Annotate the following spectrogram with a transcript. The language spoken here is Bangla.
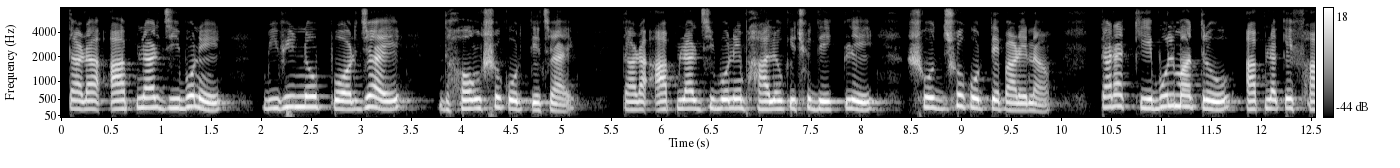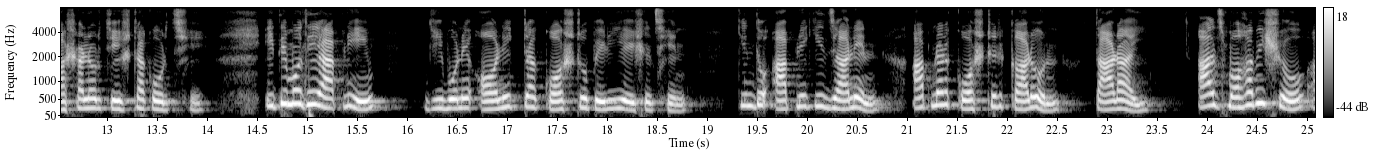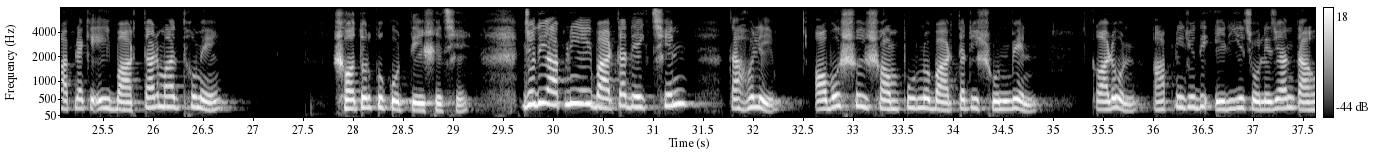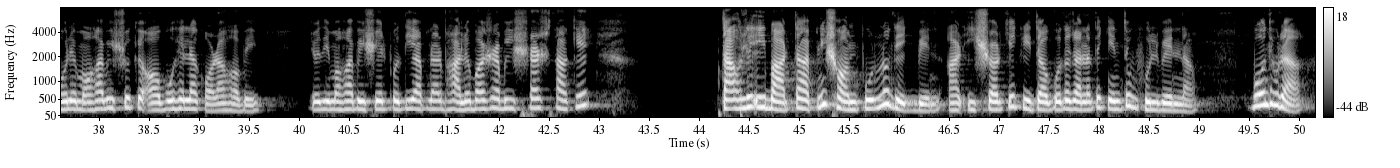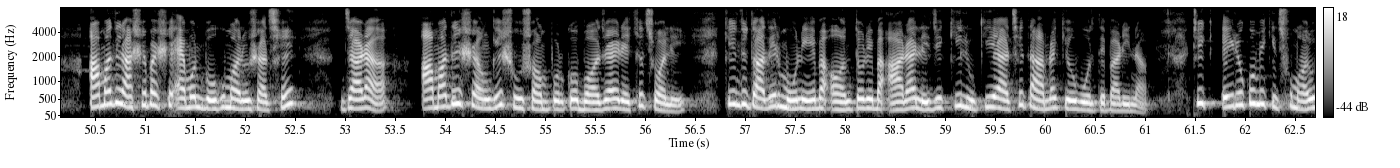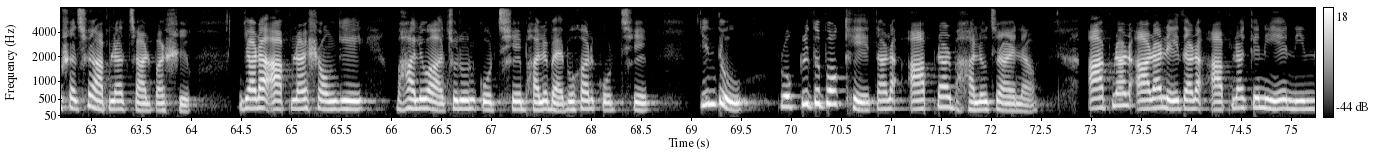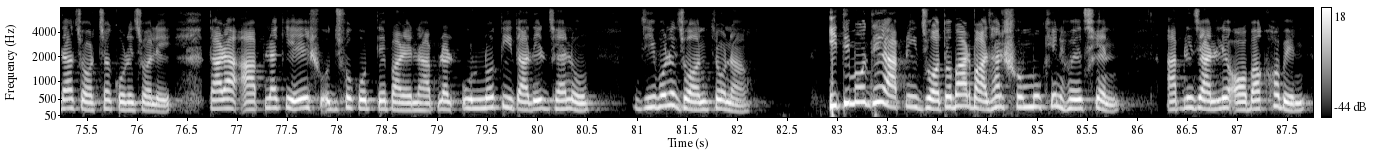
তারা আপনার জীবনে বিভিন্ন পর্যায়ে ধ্বংস করতে চায়। তারা আপনার জীবনে ভালো কিছু দেখলে সহ্য করতে পারে না। তারা কেবলমাত্র আপনাকে ফাঁসানোর চেষ্টা করছে। ইতিমধ্যে আপনি জীবনে অনেকটা কষ্ট পেরিয়ে এসেছেন। কিন্তু আপনি কি জানেন আপনার কষ্টের কারণ তারাই? আজ মহাবিশ্ব আপনাকে এই বার্তার মাধ্যমে সতর্ক করতে এসেছে। যদি আপনি এই বার্তা দেখছেন, তাহলে অবশ্যই সম্পূর্ণ বার্তাটি শুনবেন। কারণ আপনি যদি এড়িয়ে চলে যান, তাহলে মহাবিশ্বকে অবহেলা করা হবে। যদি মহাবিশ্বের প্রতি আপনার ভালোবাসা বিশ্বাস থাকে, তাহলে এই বার্তা আপনি সম্পূর্ণ দেখবেন আর ঈশ্বরকে কৃতজ্ঞতা জানাতে কিন্তু ভুলবেন না। বন্ধুরা, আমাদের আশেপাশে এমন বহু মানুষ আছে, যারা আমাদের সঙ্গে সুসম্পর্ক বজায় রেখে চলে। কিন্তু তাদের মনে বা অন্তরে বা আড়ালে যে কী লুকিয়ে আছে তা আমরা কেউ বলতে পারি না। ঠিক এইরকমই কিছু মানুষ আছে আপনার চারপাশে, যারা আপনার সঙ্গে ভালো আচরণ করছে, ভালো ব্যবহার করছে। কিন্তু প্রকৃতপক্ষে তারা আপনার ভালো চায় না। আপনার আড়ালে তারা আপনাকে নিয়ে নিন্দা চর্চা করে চলে। তারা আপনাকে সহ্য করতে পারে না। আপনার উন্নতি তাদের যেন জীবনে যন্ত্রণা। ইতিমধ্যে আপনি যতবার বাধার সম্মুখীন হয়েছেন, আপনি জানলে অবাক হবেন,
